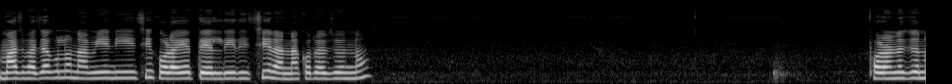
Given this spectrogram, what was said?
মাছ ভাজাগুলো নামিয়ে নিয়েছি, কড়াইয়ে তেল দিয়ে দিচ্ছি রান্না করার জন্য। ফোড়ানোর জন্য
